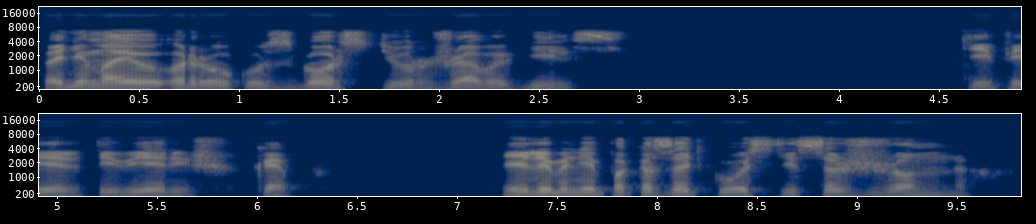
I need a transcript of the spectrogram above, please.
поднимаю руку с горстью ржавых гильз. Теперь ты веришь, Кэп? Или мне показать кости сожженных?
